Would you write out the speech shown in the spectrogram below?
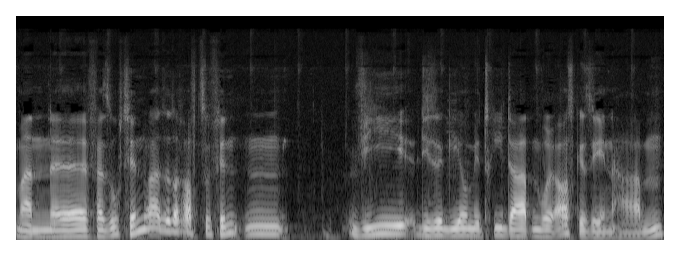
man äh, versucht Hinweise darauf zu finden, wie diese Geometriedaten wohl ausgesehen haben.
